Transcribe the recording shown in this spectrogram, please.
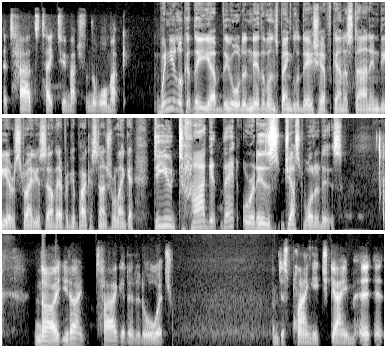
it's hard to take too much from the warm up when you look at the uh, the order Netherlands, Bangladesh, Afghanistan, India, Australia, South Africa, Pakistan, Sri Lanka, do you target that or it is just what it is? No, you don't target it at all. It's I'm just playing each game. It, it,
